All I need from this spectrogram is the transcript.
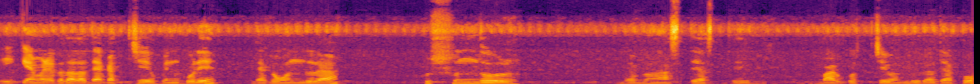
এই ক্যামেরাটা দাদা দেখাচ্ছে ওপেন করে। দেখো বন্ধুরা, খুব সুন্দর। দেখো, আস্তে আস্তে বার করছে বন্ধুরা, দেখো।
